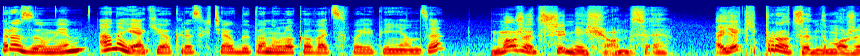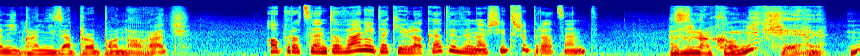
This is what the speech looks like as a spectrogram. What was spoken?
Rozumiem. A na jaki okres chciałby pan ulokować swoje pieniądze? Może trzy miesiące. A jaki procent może mi pani zaproponować? Oprocentowanie takiej lokaty wynosi 3%. Znakomicie. No,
